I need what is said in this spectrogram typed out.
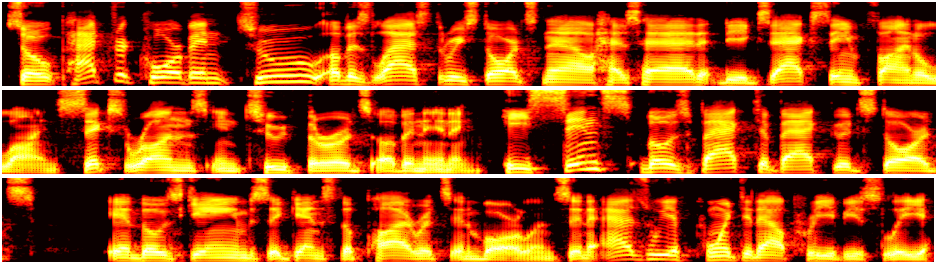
So Patrick Corbin, two of his last three starts now, has had the exact same final line six runs in two thirds of an inning. He since those back to back good starts in those games against the Pirates and Marlins. And as we have pointed out previously,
